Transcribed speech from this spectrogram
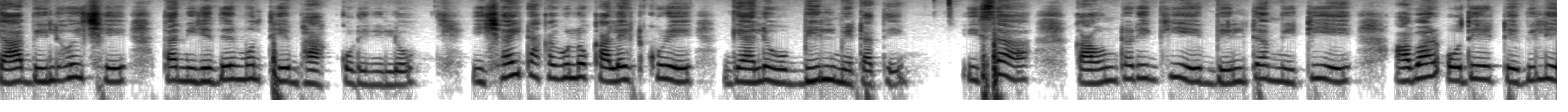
যা বিল হয়েছে তা নিজেদের মধ্যে ভাগ করে নিল। ঈশাই টাকাগুলো কালেক্ট করে গেল বিল মেটাতে। ঈশা কাউন্টারে গিয়ে বিলটা মিটিয়ে আবার ওদের টেবিলে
